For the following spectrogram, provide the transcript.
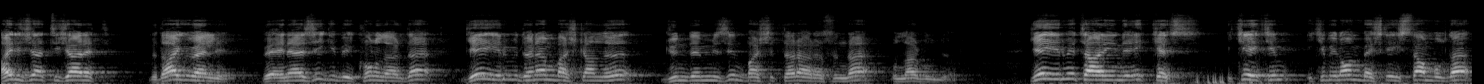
Ayrıca ticaret, gıda güvenliği ve enerji gibi konularda G20 dönem başkanlığı gündemimizin başlıkları arasında bunlar bulunuyor. G20 tarihinde ilk kez 2 Ekim 2015'te İstanbul'da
